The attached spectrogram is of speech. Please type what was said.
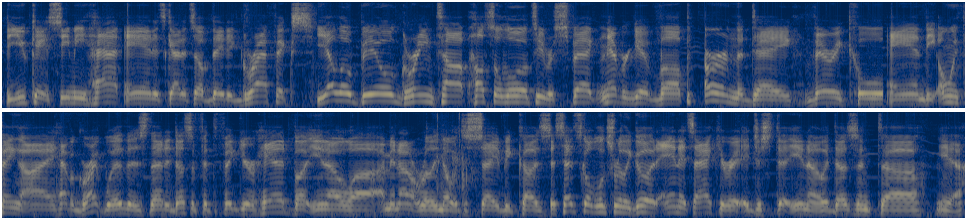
the You Can't See Me hat and it's got its updated graphics. Yellow bill, green top, hustle, loyalty, respect, never give up, earn the day. Very cool. And the only thing I have a gripe with is that it doesn't fit the figure head, but you know, uh, I mean, I don't really know what to say because this head sculpt looks really good and it's accurate. It just, uh, you know, it doesn't, uh, yeah,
